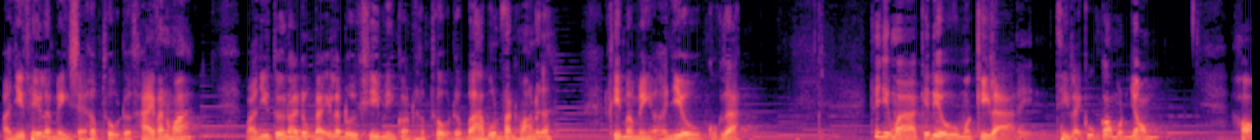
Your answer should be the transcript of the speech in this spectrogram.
và như thế là mình sẽ hấp thụ được hai văn hóa. Và như tôi nói lúc nãy là đôi khi mình còn hấp thụ được ba bốn văn hóa nữa khi mà mình ở nhiều quốc gia. Thế nhưng mà cái điều mà kỳ lạ đấy thì lại cũng có một nhóm họ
